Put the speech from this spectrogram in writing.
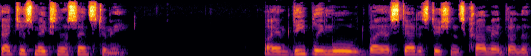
That just makes no sense to me. I am deeply moved by a statistician's comment on the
